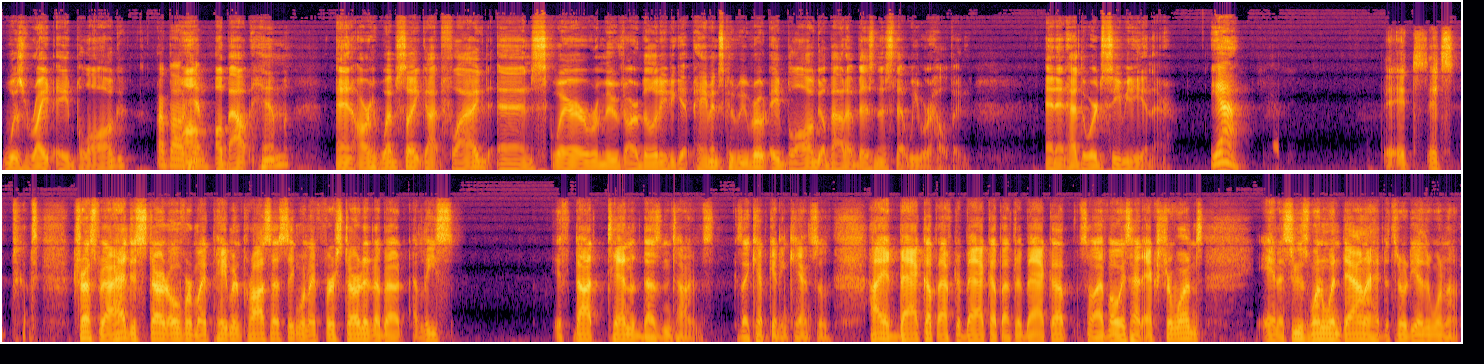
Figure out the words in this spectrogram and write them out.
was write a blog about on- him. about him and our website got flagged and Square removed our ability to get payments because we wrote a blog about a business that we were helping. And it had the word CBD in there. Yeah, It's it's trust me, I had to start over my payment processing when I first started about at least if not 10 a dozen times because I kept getting canceled. I had backup after backup after backup, so I've always had extra ones. And as soon as one went down, I had to throw the other one up.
